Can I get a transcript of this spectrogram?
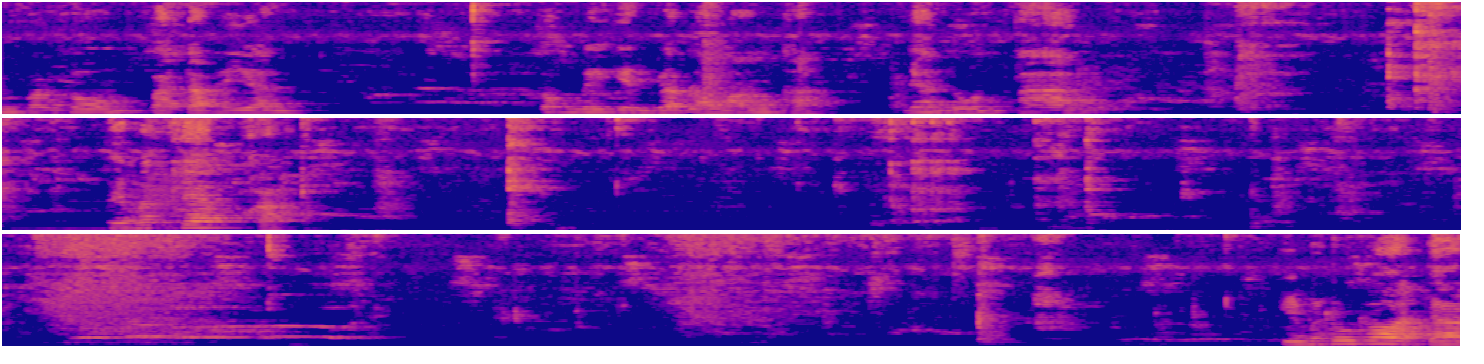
กินปลาส้มปลาตะเพียน ต้องได้กินแบบระวังค่ะเนี่ยโดนข้าวแต่มันแซ่บค่ะกินปลาทูทอดจ้า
